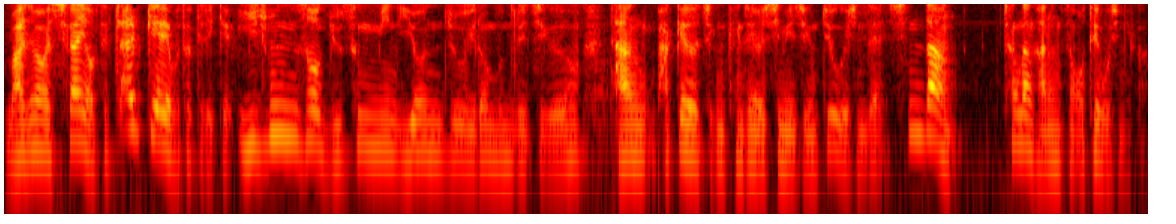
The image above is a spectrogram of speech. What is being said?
마지막으로 시간이 없어요. 짧게 부탁드릴게요. 이준석, 유승민, 이현주 이런 분들이 지금 당 밖에서 지금 굉장히 열심히 지금 뛰고 계신데 신당 창당 가능성 어떻게 보십니까?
